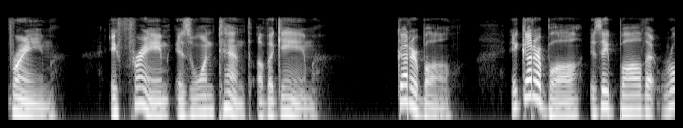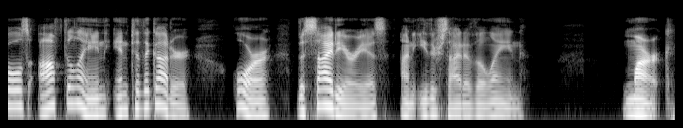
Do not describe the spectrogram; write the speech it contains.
Frame. A frame is one-tenth of a game. Gutter ball. A gutter ball is a ball that rolls off the lane into the gutter or the side areas on either side of the lane. Mark.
